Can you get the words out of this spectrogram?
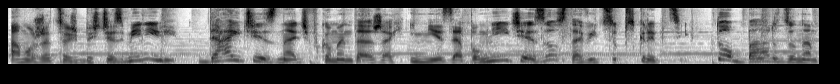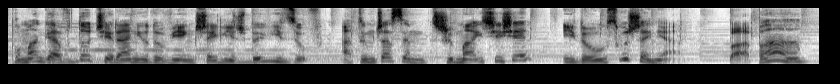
A może coś byście zmienili? Dajcie znać w komentarzach i nie zapomnijcie zostawić subskrypcji. To bardzo nam pomaga w docieraniu do większej liczby widzów. A tymczasem trzymajcie się i do usłyszenia. Pa pa!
